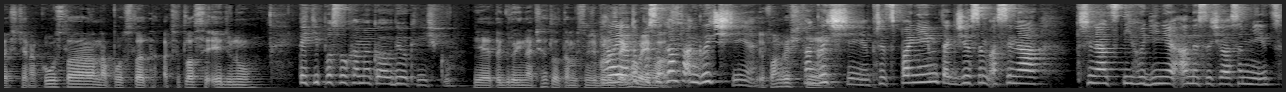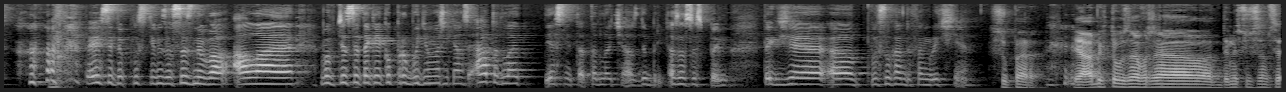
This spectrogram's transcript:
ještě nakousla naposled a četla si i dnu, Teď ji poslouchám jako audioknížku. Je to kdo ji načetl? Tam myslím, že byl Ale já to poslouchám v angličtině. Je v angličtině. V angličtině. Před spaním, takže jsem asi na 13. hodině a neslyšela jsem nic. Takže si to pustím zase znova, ale občas se tak jako probudím a říkám si, a tohle, jasně, tahle část, dobrý. A zase spím. Takže uh, poslouchám to v angličtině. Super. Já bych to uzavřel, Denisu jsem si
